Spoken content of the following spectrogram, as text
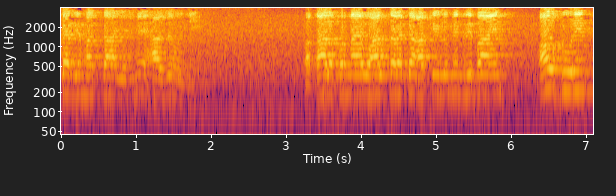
کا بھی مکہ اس میں حاضر ہوں جی۔ فقال، فرمایا وہ حال طرح کا عقیل من ربائن او دورن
